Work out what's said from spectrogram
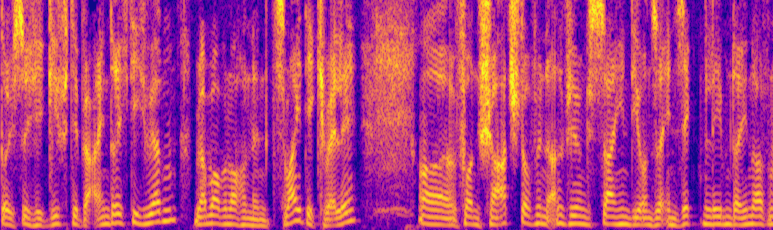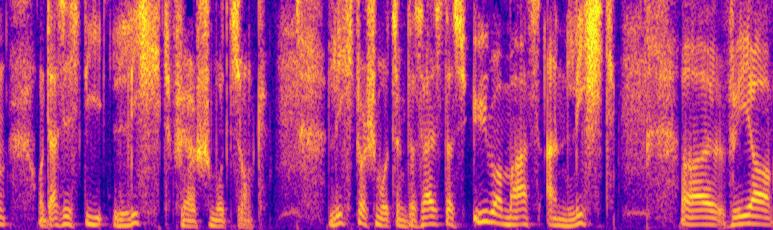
durch solche Gifte beeinträchtigt werden. Wir haben aber noch eine zweite Quelle äh, von Schadstoffen in Anführungszeichen, die unser Insektenleben dahin laufen, und das ist die Lichtverschmutzung. Lichtverschmutzung, das heißt das Übermaß an Licht. Äh, wer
